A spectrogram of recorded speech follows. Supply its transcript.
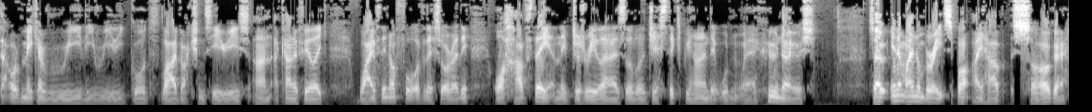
that would make a really, really good live action series. And I kind of feel like, why have they not thought of this already? Or have they and they've just realised the logistics behind it wouldn't work? Who knows? So, in at my number eight spot, I have Saga.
